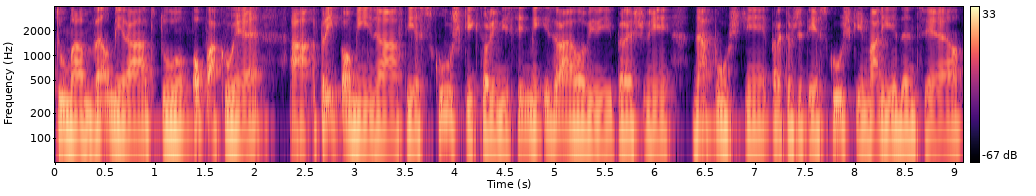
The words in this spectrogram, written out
tu mám veľmi rád, tu opakuje a pripomína tie skúšky, ktorými synmi Izraelovými prešli na púšti, pretože tie skúšky mali jeden cieľ,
